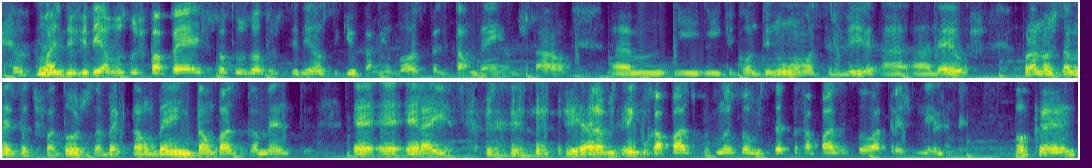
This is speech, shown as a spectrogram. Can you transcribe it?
Mas dividíamos os papéis, só que os outros decidiram seguir o caminho gospel, estão bem onde estão um, e, e, que continuam a servir a, a Deus. Para nós também é satisfatório saber que estão bem. Então, basicamente, é, é, era isso. Yeah. Éramos cinco rapazes, porque nós somos sete rapazes e só há três meninas. Ok,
